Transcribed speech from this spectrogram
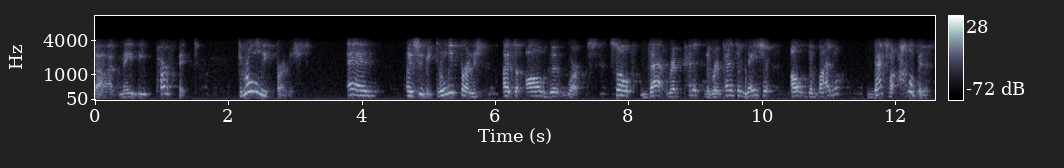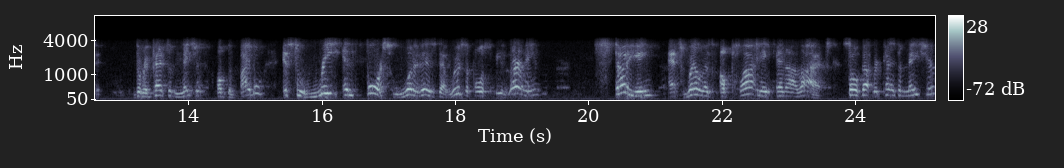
God may be perfect, truly furnished, and excuse me, truly furnished unto all good works. So that the repentant nature of the Bible, that's for our benefit. The repentant nature of the Bible is to reinforce what it is that we're supposed to be learning, studying, as well as applying in our lives. So that repetitive nature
